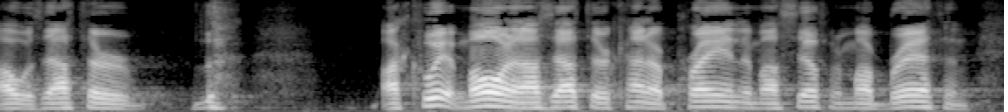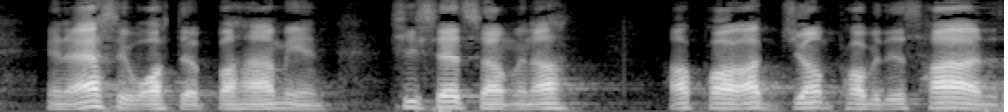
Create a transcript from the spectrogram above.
I was out there. I quit mowing, and I was out there kind of praying to myself in my breath, and, and Ashley walked up behind me, and she said something, and I I, probably, I jumped probably this high, and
